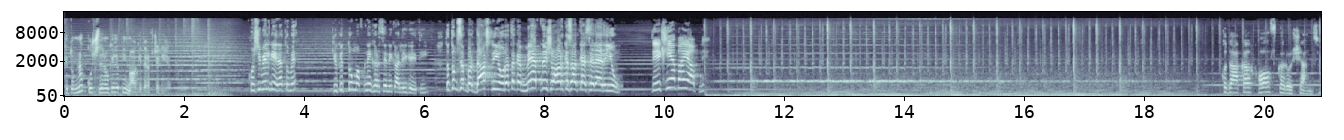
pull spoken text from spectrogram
कि तुम ना कुछ दिनों के लिए अपनी माँ की तरफ़ चली जाओ खुशी मिल गई ना तुम्हें? क्योंकि तुम अपने घर से निकाली गई थी। तो तुमसे बर्दाश्त नहीं हो रहा था कि मैं अपने शोहर के साथ कैसे रह रही हूँ। देख लिया भाई आपने। खुदा का खौफ करो शान से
